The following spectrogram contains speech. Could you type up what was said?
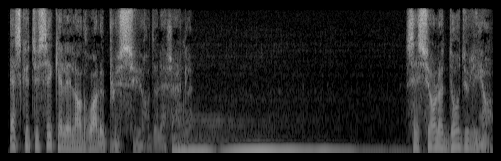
Est-ce que tu sais quel est l'endroit le plus sûr de la jungle? C'est sur le dos du lion.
